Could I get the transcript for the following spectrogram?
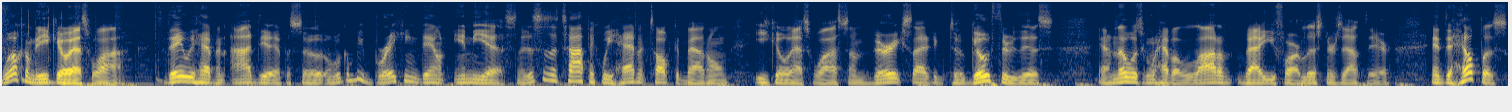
Welcome to Why. Today we have an idea episode and we're going to be breaking down MES. Now this is a topic we haven't talked about on Why, so I'm very excited to go through this and I know it's going to have a lot of value for our listeners out there. And to help us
